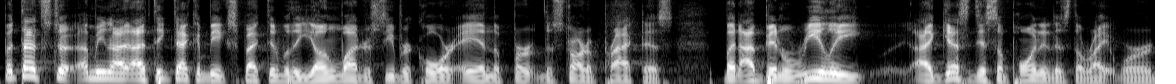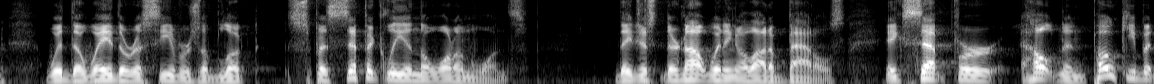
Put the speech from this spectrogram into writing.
But that's the, I mean I, I think that can be expected with a young wide receiver core and the the start of practice. But I've been really I guess disappointed is the right word with the way the receivers have looked specifically in the one on ones. They just they're not winning a lot of battles, except for Helton and Pokey. But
